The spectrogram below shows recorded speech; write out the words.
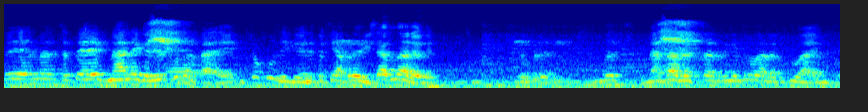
તો એના છતાં જ્ઞાને કરીને પૂર્ણ થાય? ચોખ્ખું થઈ ગયું પછી આપણે હિસાબ ના રહે. બસ રસ્તા તરીકે જોવા શું આવ્યું છે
